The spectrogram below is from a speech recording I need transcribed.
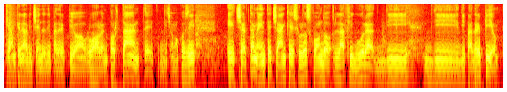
che anche nella vicenda di Padre Pio ha un ruolo importante, diciamo così, e certamente c'è anche sullo sfondo la figura di, di, di Padre Pio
